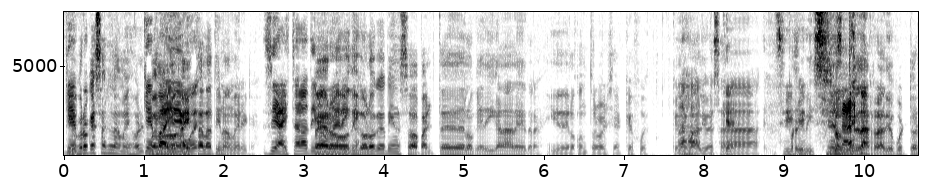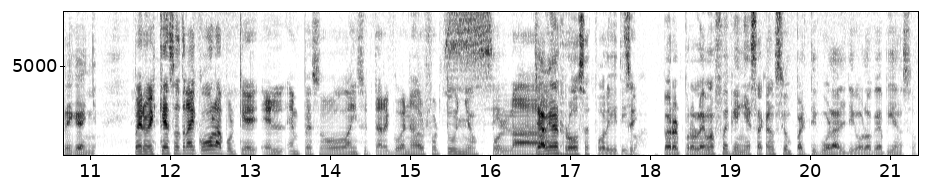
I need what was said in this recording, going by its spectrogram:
Yo creo que esa es la mejor. bueno, ahí está Latinoamérica. Sí, ahí está Latinoamérica. Pero digo lo que pienso, aparte de lo que diga la letra y de lo controversial que fue, que le valió esa prohibición en la radio puertorriqueña. Pero es que eso trae cola porque él empezó a insultar al gobernador Fortuño por la... Ya habían roces políticos, pero el problema fue que en esa canción particular, digo lo que pienso,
